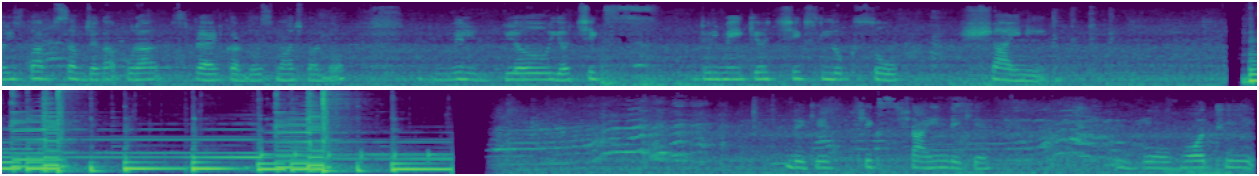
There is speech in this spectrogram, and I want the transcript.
और इसको आप सब जगह पूरा स्प्रेड कर दो स्मच कर दो। Will glow your cheeks it will make your cheeks look so shiny देखिए चिक्स शाइन देखिए। बहुत ही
